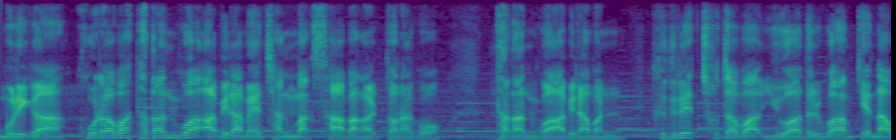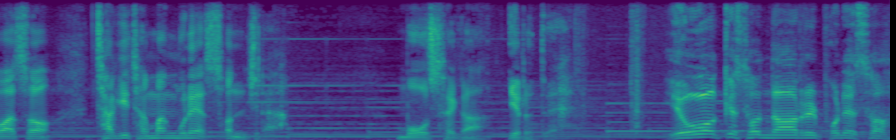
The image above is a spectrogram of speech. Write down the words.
무리가 고라와 다단과 아비람의 장막 사방을 떠나고 다단과 아비람은 그들의 처자와 유아들과 함께 나와서 자기 장막문에 선지라. 모세가 이르되 여호와께서 나를 보내사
